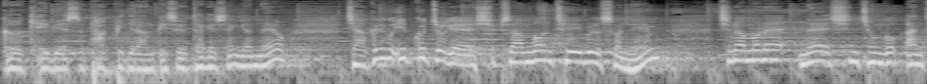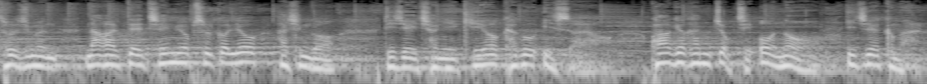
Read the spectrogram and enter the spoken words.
그 KBS 박PD랑 비슷하게 생겼네요. 자 그리고 입구 쪽에 13번 테이블 손님 지난번에 내 신청곡 안 틀어주면 나갈 때 재미없을걸요 하신 거 DJ 천이 기억하고 있어요. 과격한 쪽지, 오, oh, 노, 이제 그만.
